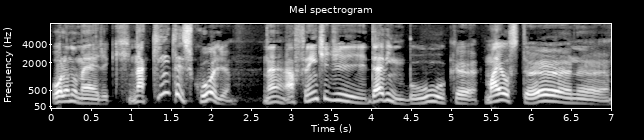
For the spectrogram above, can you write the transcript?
Orlando Magic na quinta escolha, né, à frente de Devin Booker, Miles Turner,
